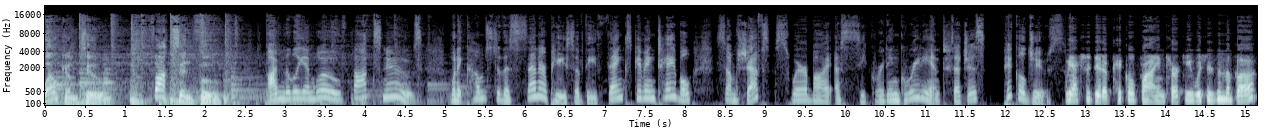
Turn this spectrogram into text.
Welcome to Fox and Food. I'm Lilian Woo, Fox News. When it comes to the centerpiece of the Thanksgiving table, some chefs swear by a secret ingredient, such as pickle juice. We actually did a pickle brine turkey, which is in the book.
